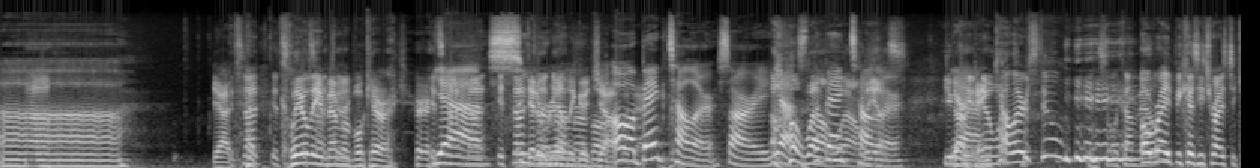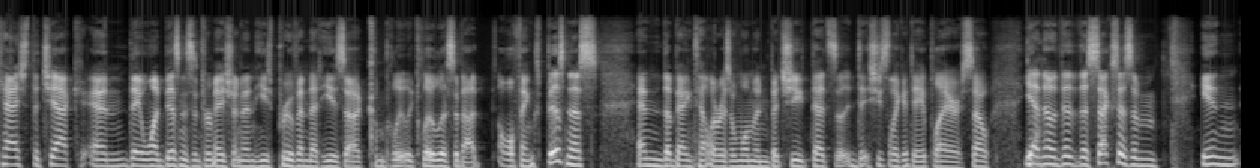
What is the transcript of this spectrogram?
Uh, Yeah, It's not- it's- clearly it's a not memorable character. It's yeah, not- not- it's not super did a really good memorable. job Oh, a that. bank teller. Sorry, yes, Oh, well, the bank well, teller. yes. You Yeah. got- you know Bank teller still in Silicon Valley. Oh, right, because he tries to cash the check and they want business information, and he's proven that he's uh, completely clueless about all things business. And the bank teller is a woman, but she that's a, she's like a day player. So yeah, no, the the sexism in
